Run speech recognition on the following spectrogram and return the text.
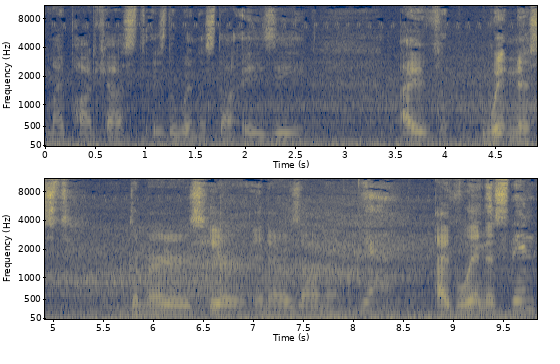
My podcast is the thewitness.az. I've witnessed the murders here in Arizona. Yeah. I've It's witnessed. been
